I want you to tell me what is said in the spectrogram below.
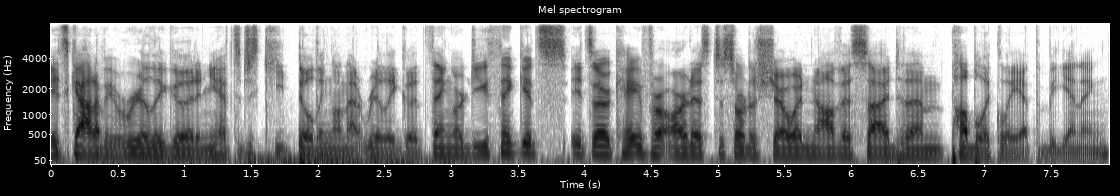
It's got to be really good, and you have to just keep building on that really good thing. Or do you think it's it's okay for artists to sort of show a novice side to them publicly at the beginning,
